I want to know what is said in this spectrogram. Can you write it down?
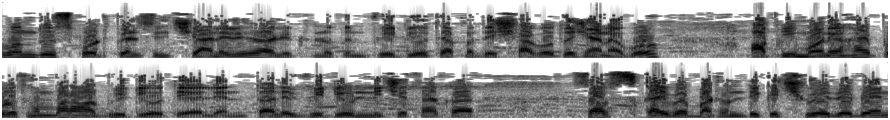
বন্ধু স্পোর্ট পেন্সিল চ্যানেলের আরেকটি নতুন ভিডিওতে আপনাদের স্বাগত জানাব। আপনি মনে হয় প্রথমবার আমার ভিডিওতে এলেন, তাহলে ভিডিওর নিচে থাকা সাবস্ক্রাইবার বাটনটিকে ছুঁয়ে দেবেন।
